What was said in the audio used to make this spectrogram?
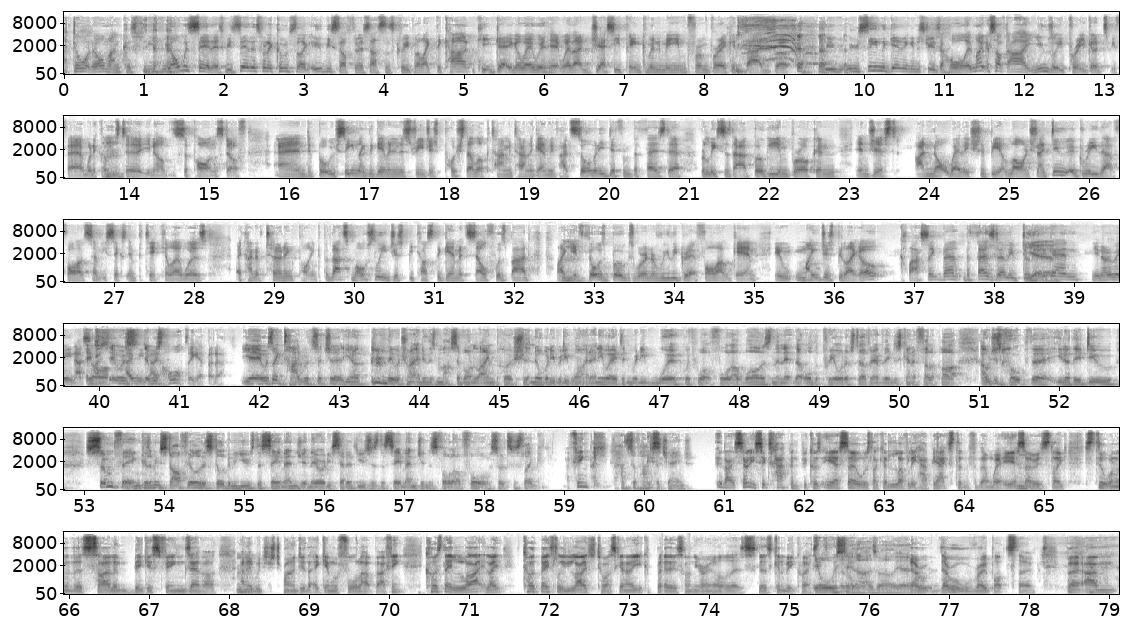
I don't know, man, because we, we always say this. We say this when it comes to like Ubisoft and Assassin's Creed, where like they can't keep getting away with it with that Jesse Pinkman meme from Breaking Bad. But we, we've seen the gaming industry as a whole, and Microsoft are usually pretty good, to be fair, when it comes mm. to you know support and stuff. And but we've seen like the gaming industry just push their luck time and time again. We've had so many different Bethesda releases that are buggy and broken and just are not where they should be at launch. And I do agree that Fallout 76 in particular was a kind of turning point, but that's mostly just because the game itself was bad. Like mm. if those bugs were in a really great Fallout game, it might just be like, oh, classic Bethesda. They've done yeah. it again. You know what I mean? So, it was, it was, I mean, it was, I hope they get better. Yeah, it was like tied with such a, you know, they were trying to do this massive online push that nobody really wanted anyway. It didn't really work with what Fallout was. And then it, all the pre order stuff and everything just kind of fell apart. I would just hope that, you know, they do something because I mean, Starfield is still going to use the same engine. They already said it uses the same engine as Fallout 4. So it's just like, I think that stuff has to change like 76 happened because ESO was like a lovely happy accident for them where ESO mm. is like still one of the silent biggest things ever and mm. they were just trying to do that again with Fallout but I think because they lied like Todd basically lied to us going oh you could play this on your own oh there's there's going to be questions they always say all, that as well yeah they're, they're all robots though but um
